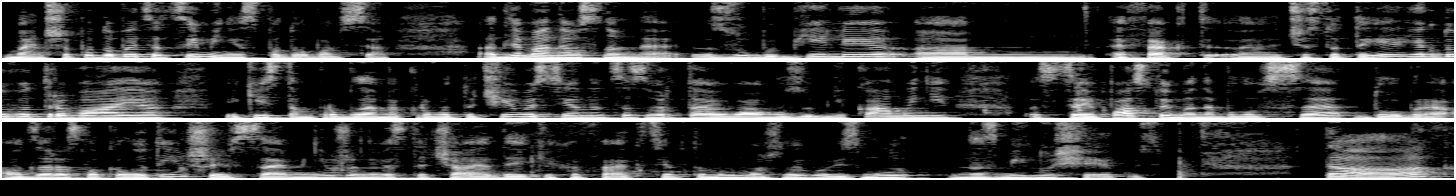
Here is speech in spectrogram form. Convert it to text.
менше подобається. Цей мені сподобався. Для мене основне зуби білі, ем, ефект е, чистоти, як довго триває, якісь там проблеми кровоточивості, я на це звертаю увагу, зубні камені. З цією пастою в мене було все добре. А от зараз лакалут інший, все, мені вже не вистачає деяких ефектів, тому, можливо, візьму на зміну ще якусь. Так.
